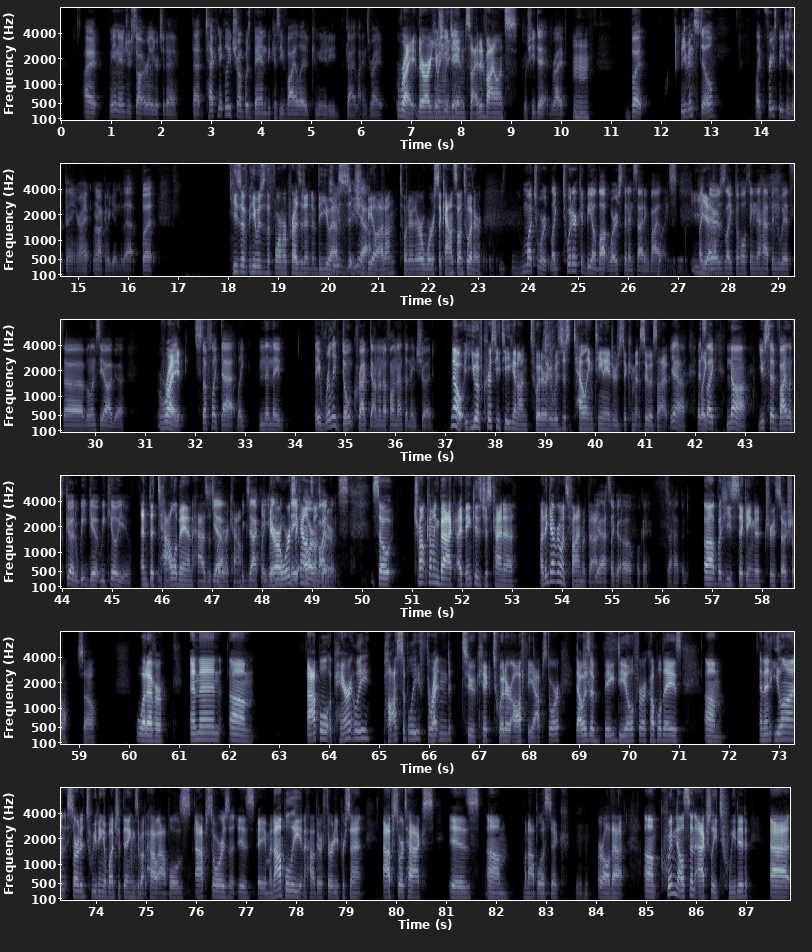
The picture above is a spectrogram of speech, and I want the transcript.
I me and Andrew saw earlier today that technically Trump was banned because he violated community guidelines, right? Right. They're arguing he that he did. incited violence. Which he did, right? hmm But even still, like free speech is a thing, right? We're not gonna get into that, but He's a he was the former president of the U.S. He, was the- should be allowed on Twitter. There are worse accounts on Twitter. Much worse. Like Twitter could be a lot worse than inciting violence. Like yeah, there's like the whole thing that happened with uh Balenciaga. right. Like, stuff like that. Like and then they they really don't crack down enough on that than they should. No, you have Chrissy Teigen on Twitter who was just telling teenagers to commit suicide. Yeah. It's Like- like, nah, you said violence good, we get we kill you. And the Taliban has a Twitter Yeah, account. Exactly. Like, there and are worse accounts are on Twitter. violence. So Trump coming back, I think, is just kind of. I think everyone's fine with that. Yeah, it's like a, oh, okay. That happened. Uh, but he's sticking to Truth Social, so whatever. And then um, Apple apparently, possibly threatened to kick Twitter off the App Store. That was a big deal for a couple days. Um, and then Elon started tweeting a bunch of things about how Apple's App Store is a, is a monopoly and how their 30% App Store tax is um, monopolistic hmm or all that. Um, Quinn Nelson actually tweeted at,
